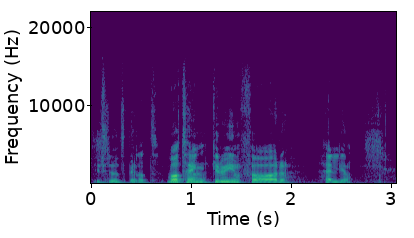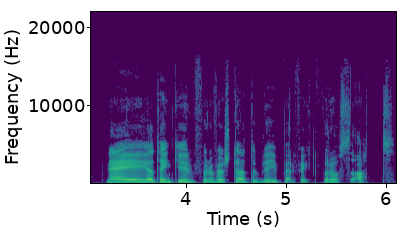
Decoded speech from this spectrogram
i slutspelet. Vad tänker du inför helgen? Nej, jag tänker för det första att det blir perfekt för oss att,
